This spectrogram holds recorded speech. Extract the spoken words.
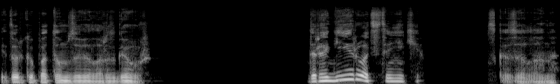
и только потом завела разговор. «Дорогие родственники», — сказала она,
